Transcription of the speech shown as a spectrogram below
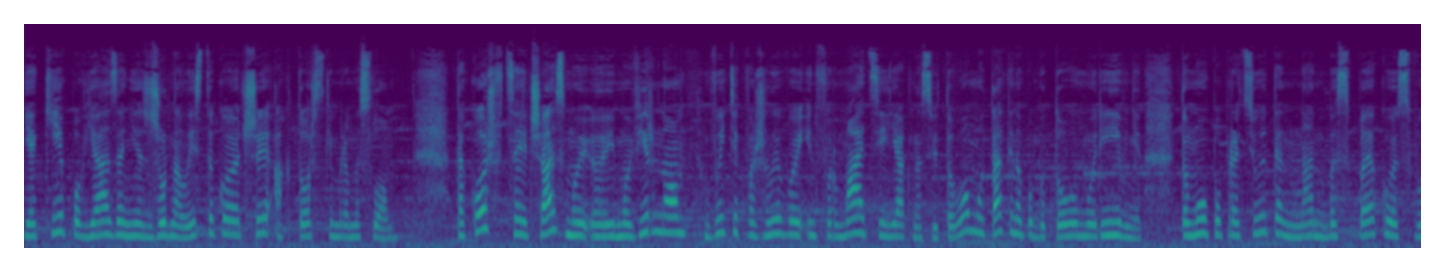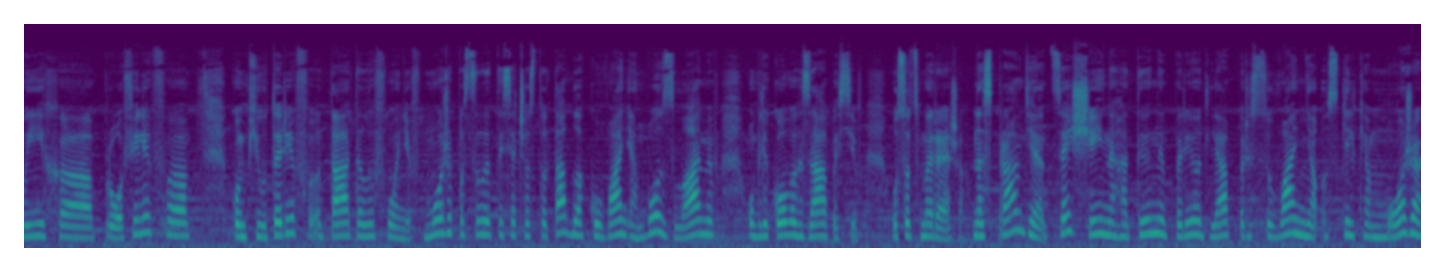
які пов'язані з журналістикою чи акторським ремеслом. Також в цей час е, ймовірно витік важливої інформації як на світовому, так і на побутовому рівні. Тому попрацюйте над безпекою своїх е, профілів, е, комп'ютерів та телефонів. Може посилитися частота блокувань або зламів облікових записів у соцмережах. Насправді це ще й негативний період для пересування, оскільки може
